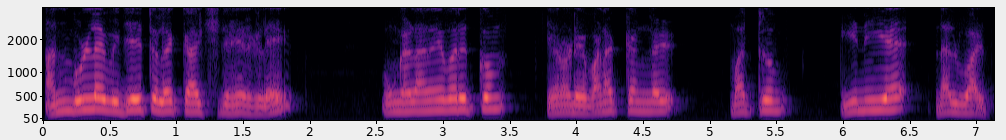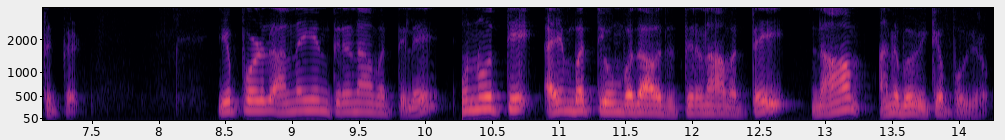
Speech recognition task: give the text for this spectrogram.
அன்புள்ள விஜய் தொலைக்காட்சி நேயர்களே உங்கள் அனைவருக்கும் என்னுடைய வணக்கங்கள் மற்றும் இனிய நல்வாழ்த்துக்கள். இப்பொழுது அன்னையின் திருநாமத்திலே முன்னூற்றி ஐம்பத்தி ஒன்பதாவது திருநாமத்தை நாம் அனுபவிக்கப் போகிறோம்.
